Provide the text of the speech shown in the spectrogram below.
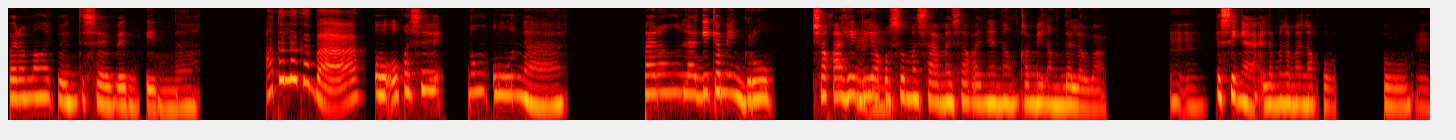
parang mga 2017 na. Ah, talaga ba? Oo, kasi nung una, parang lagi kaming group. Tsaka hindi Mm-mm. ako sumasama sa kanya ng kami lang dalawa. Mm-mm. Kasi nga, alam mo naman ako. So, Mm.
